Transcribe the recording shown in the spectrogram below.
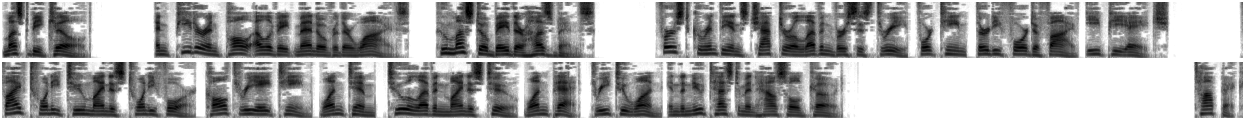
must be killed. And Peter and Paul elevate men over their wives, who must obey their husbands. 1 Corinthians chapter 11 verses 3, 14, 34-5, EPH. 522-24, Call 318, 1 Tim, 211-2, 1 Pet, 3-1 in the New Testament Household Code. Topic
